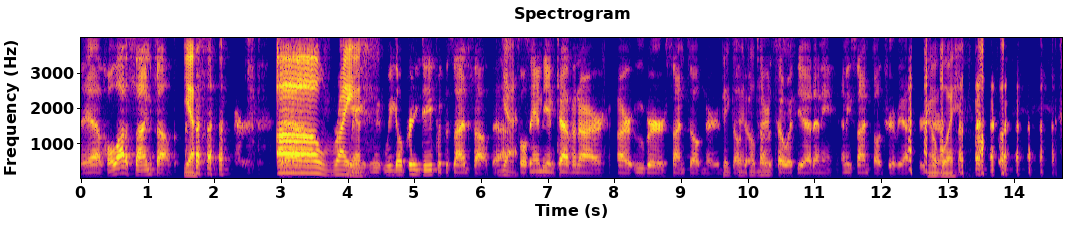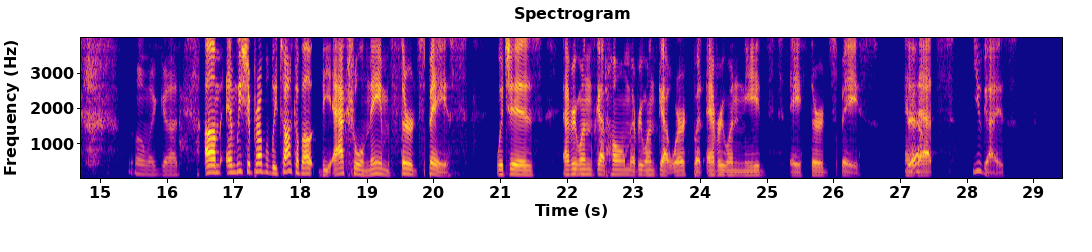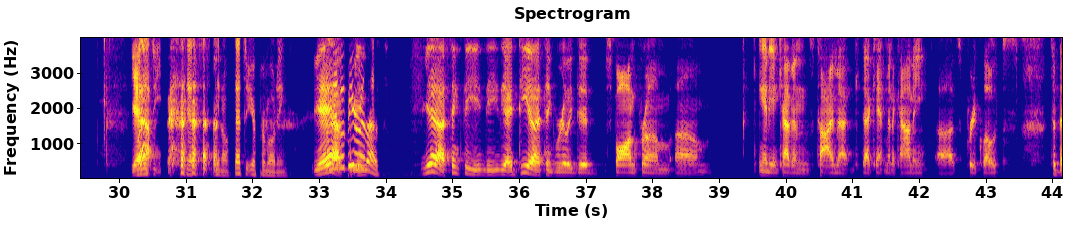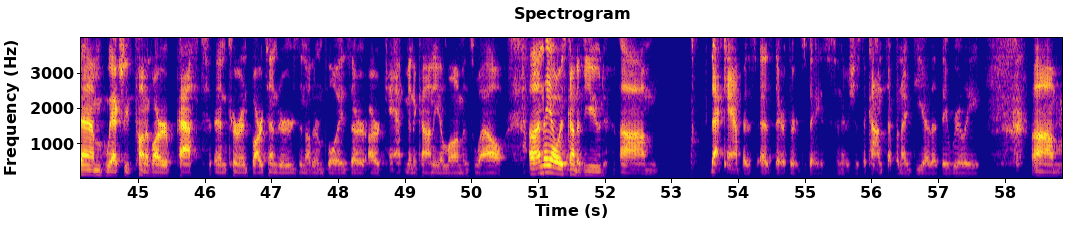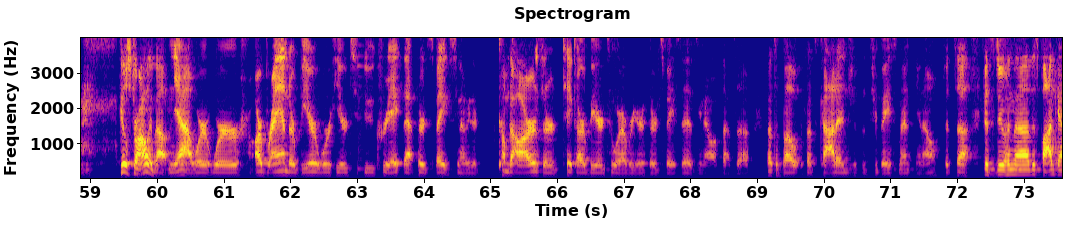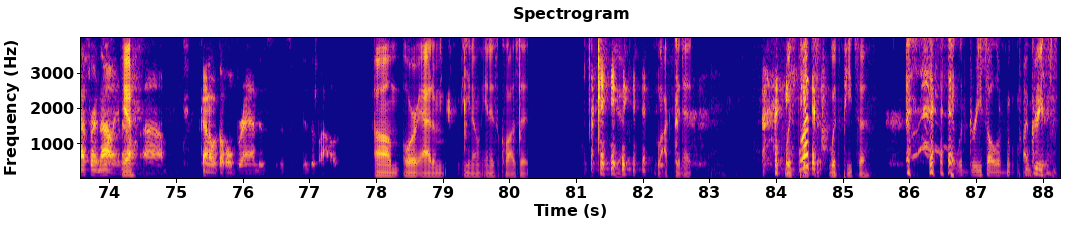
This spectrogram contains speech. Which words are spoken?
Yeah, a whole lot of Seinfeld. Yes. Oh, We- right. Yes. we, we go pretty deep with the Seinfeld. Yeah. Yes. Both Andy and Kevin are are uber Seinfeld nerds. Big They'll go Seinfeld toe to nerds. toe with you at any any Seinfeld trivia. For Oh sure. boy. That's awesome. oh my god. Um, and we should probably talk about the actual name Third Space, which is everyone's got home, everyone's got work, but everyone needs a third space, and Yeah. that's you guys. Yeah. that's That's you know that's what you're promoting. Come yeah. have a I beer mean, with us. Yeah, I think the the the idea I think really did spawn from um, Andy and Kevin's time at that Camp Minikani. Uh, it's pretty close to them. We actually a ton of our past and current bartenders and other employees are are Camp Minikani alum as well, uh, and they always kind of viewed. Um, that camp as, as their third space and it was just a concept an idea that they really um, feel strongly about. And yeah, we're we're our brand, our beer, we're here to create that third space. You know, either come to ours or take our beer to wherever your third space is. You know, if that's a if that's a boat, if that's a cottage, if it's your basement, you know, if it's uh if it's doing uh, this podcast right now, you know, Yeah. um, it's kind of what the whole brand is is is about. Um, or Adam, you know, in his closet, locked in it with What? pizza. With pizza, with grease all over my beer. grease,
